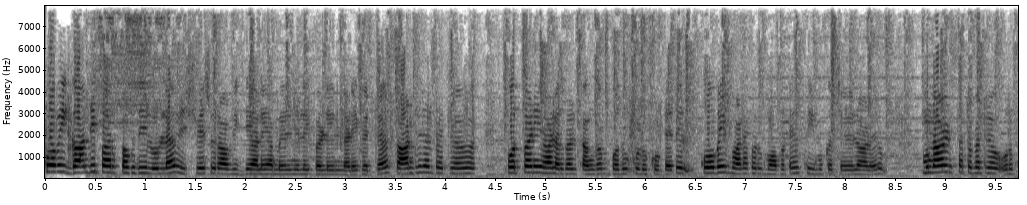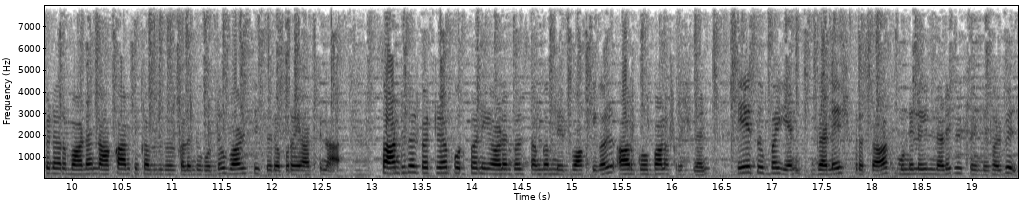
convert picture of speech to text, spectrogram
கோவை காந்தி பார்க் பகுதியில் உள்ள விஸ்வேஸ்வரா வித்யாலயா மேல்நிலைப் பள்ளியில் நடைபெற்ற சான்றிதழ் பெற்ற பொற்பணியாளர்கள் சங்கம் பொதுக்குழு கூட்டத்தில் கோவை மாநகர் மாவட்ட திமுக செயலாளரும் முன்னாள் சட்டமன்ற உறுப்பினருமான நா. கார்த்திக் அவர்கள் கலந்து கொண்டு வாழ்த்தி சிறப்புரையாற்றினார். சான்றிதழ் பெற்ற பொற்பணியாளர்கள் சங்கம் நிர்வாகிகள் ஆர். கோபாலகிருஷ்ணன் ஏ. சுப்பையன் கணேஷ் பிரசாத் முன்னிலையில் நடைபெற்ற நிகழ்வில்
